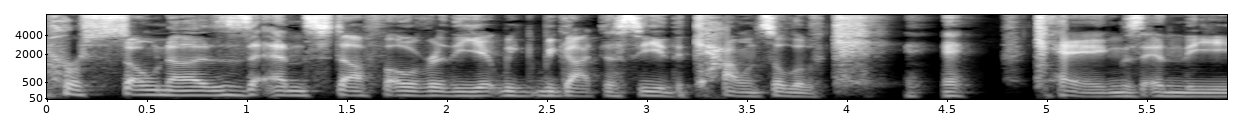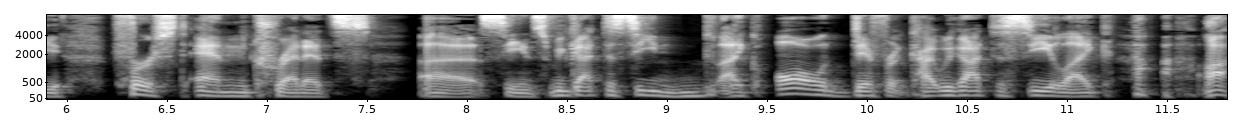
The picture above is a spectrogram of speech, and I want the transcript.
personas and stuff over the year, we we got to see the Council of K- Kangs in the first end credits uh scenes we got to see like all different kind we got to see like uh,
